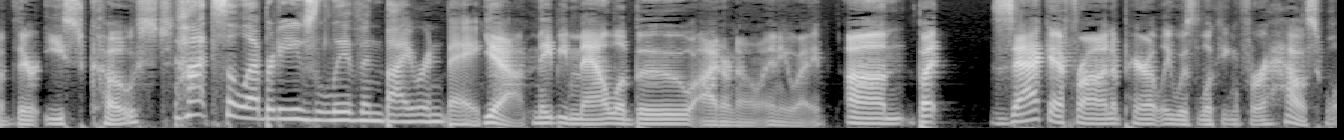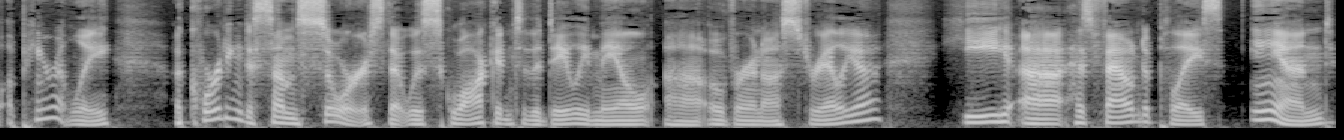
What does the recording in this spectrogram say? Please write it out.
of their East Coast. Hot celebrities live in Byron Bay. Yeah, maybe Malibu. I don't know. Anyway, um, but Zac Efron apparently was looking for a house. Well, apparently, according to some source that was squawking to the Daily Mail uh, over in Australia, he uh, has found a place and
